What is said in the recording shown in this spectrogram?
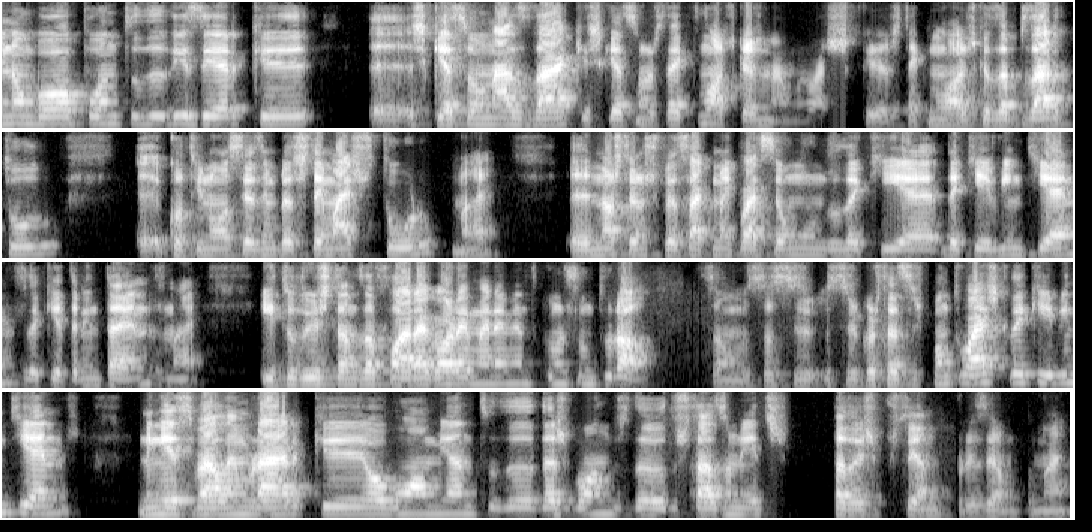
não vou ao ponto de dizer que uh, esqueçam o Nasdaq e esqueçam as tecnológicas. Não, eu acho que as tecnológicas, apesar de tudo, continuam a ser as empresas que têm mais futuro, não é? Nós temos que pensar como é que vai ser o mundo daqui a, daqui a 20 anos, daqui a 30 anos, não é? E tudo isto estamos a falar agora é meramente conjuntural. São, são circunstâncias pontuais que daqui a 20 anos ninguém se vai lembrar que houve um aumento de, das bonds de, dos Estados Unidos para 2%, por exemplo, não é?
